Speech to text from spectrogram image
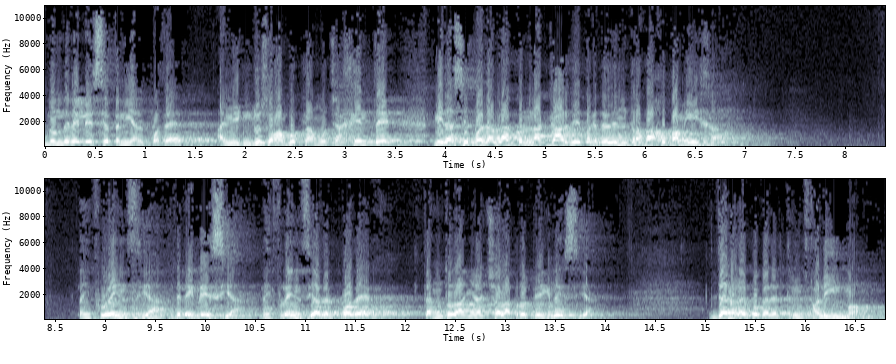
donde la iglesia tenía el poder. A incluso me han buscado mucha gente, mira si puede hablar con la carne para que te den un trabajo para mi hija. La influencia de la iglesia, la influencia del poder, tanto daño ha hecho a la propia iglesia. Ya no es la época del triunfalismo.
